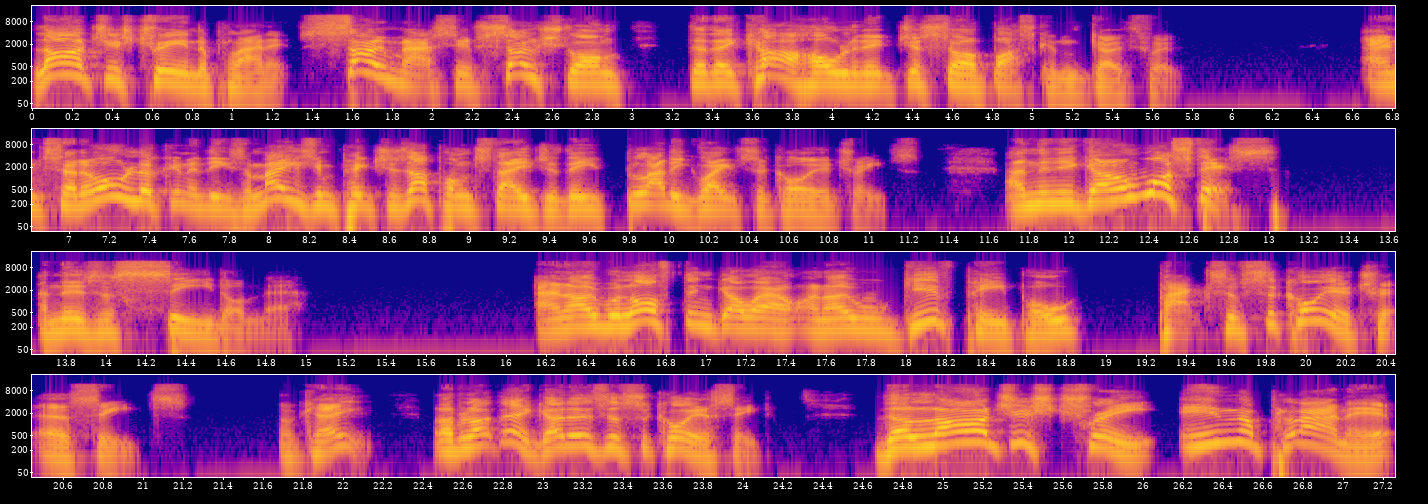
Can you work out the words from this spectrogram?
largest tree in the planet, so massive, so strong that they cut a hole in it just so a bus can go through. And so they're all looking at these amazing pictures up on stage of these bloody great sequoia trees. And then you go, and what's this? And there's a seed on there. And I will often go out and I will give people packs of sequoia tre- uh, seeds. Okay. And I'll be like, there you go. There's a sequoia seed. The largest tree in the planet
